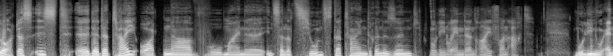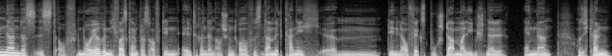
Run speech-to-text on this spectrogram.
Ja, das ist äh, der Dateiordner, wo meine Installationsdateien drinne sind. Molino ändern 3 von 8. Molino ändern, das ist auf neueren, ich weiß gar nicht, ob das auf den älteren dann auch schon drauf ist. Damit kann ich ähm, den Laufwerksbuchstaben mal eben schnell ändern. Also ich kann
